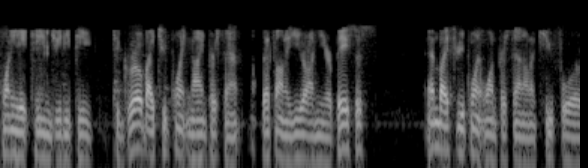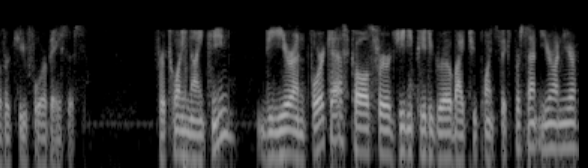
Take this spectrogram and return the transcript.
2018 GDP to grow by 2.9%. That's on a year-on-year basis, and by 3.1% on a Q4 over Q4 basis. For 2019, the year-end forecast calls for GDP to grow by 2.6% year-on-year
